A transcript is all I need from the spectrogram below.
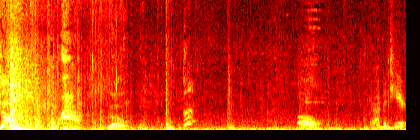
Wow. Go. Oh. What happened here?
